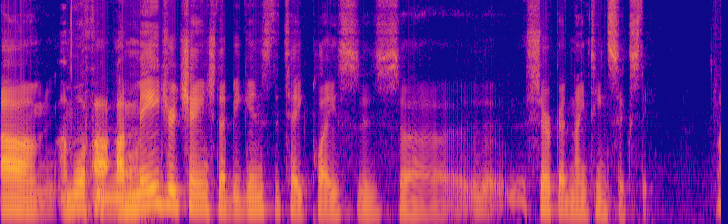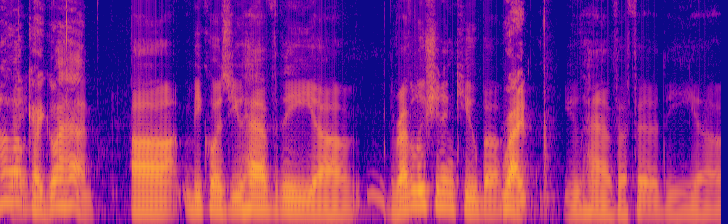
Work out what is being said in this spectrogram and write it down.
Um, I'm often a, a major change that begins to take place is uh, circa 1960. Oh, okay, go ahead. Uh, because you have the, uh, the revolution in Cuba. Right. You have uh, the uh,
